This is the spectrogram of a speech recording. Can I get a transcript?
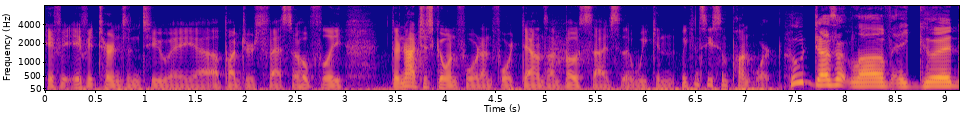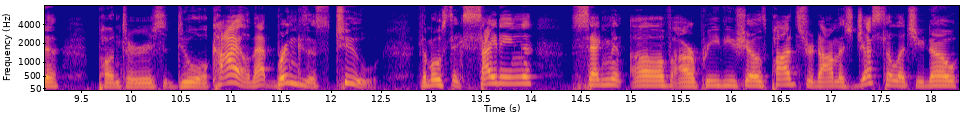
if it, if it turns into a, uh, a punter's fest. So hopefully they're not just going forward on fourth downs on both sides so that we can we can see some punt work. Who doesn't love a good punters duel? Kyle, that brings us to the most exciting segment of our preview shows, Podstradamus. Just to let you know,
